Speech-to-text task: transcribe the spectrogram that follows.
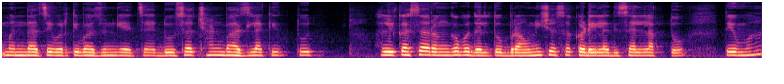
मंदाचे वरती भाजून घ्यायचा आहे. डोसा छान भाजला की तो हलकासा रंग बदलतो ब्राउनिश असा कडेला दिसायला लागतो. तेव्हा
